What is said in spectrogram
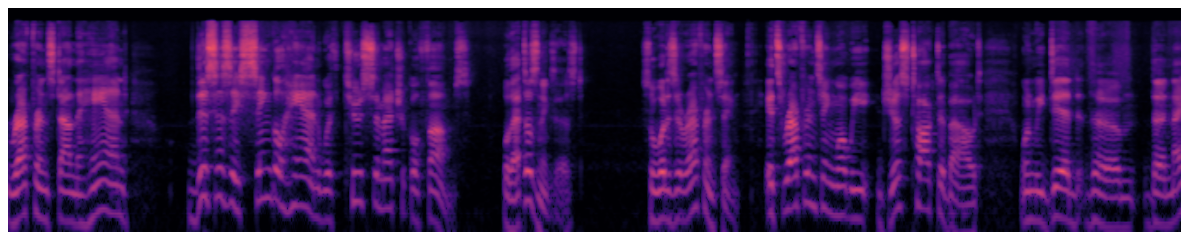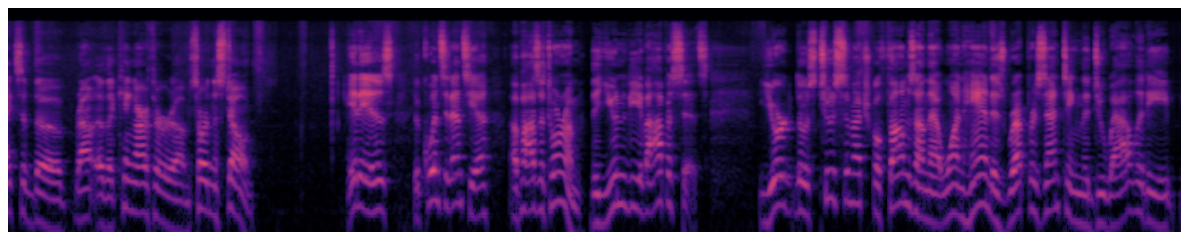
referenced on the hand. This is a single hand with two symmetrical thumbs. Well, that doesn't exist. So what is it referencing? It's referencing what we just talked about when we did the the Knights of the round, uh, the King Arthur um, Sword in the Stone, It is the coincidentia oppositorum, the unity of opposites. Your those two symmetrical thumbs on that one hand is representing the duality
